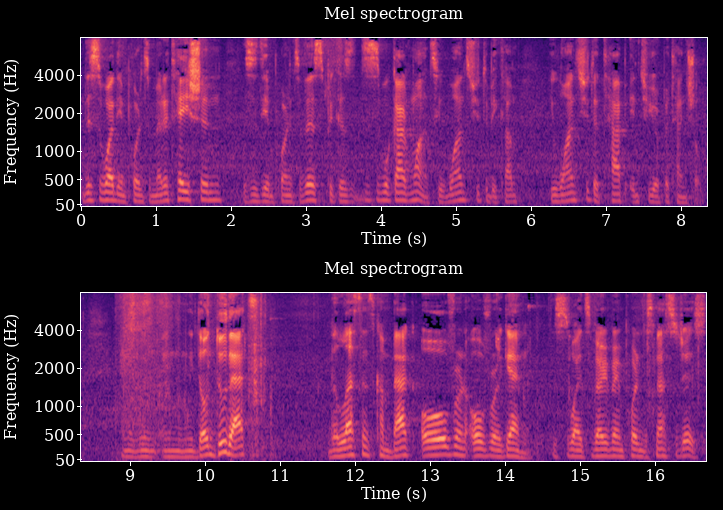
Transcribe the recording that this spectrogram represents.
This is why the importance of meditation, this is the importance of this, because this is what God wants. He wants you to become, He wants you to tap into your potential. And when, and when we don't do that, the lessons come back over and over again. This is why it's very, very important. This message is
